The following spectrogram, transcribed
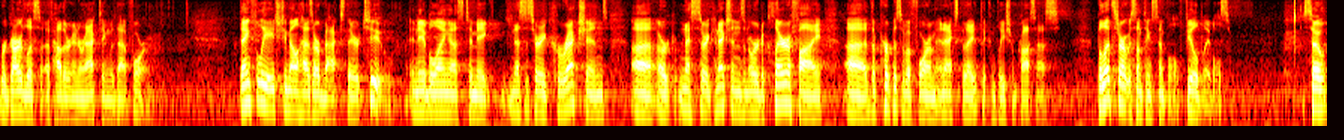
regardless of how they're interacting with that form. Thankfully, HTML has our backs there too, enabling us to make necessary corrections uh, or necessary connections in order to clarify uh, the purpose of a form and expedite the completion process. But let's start with something simple, field labels. So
